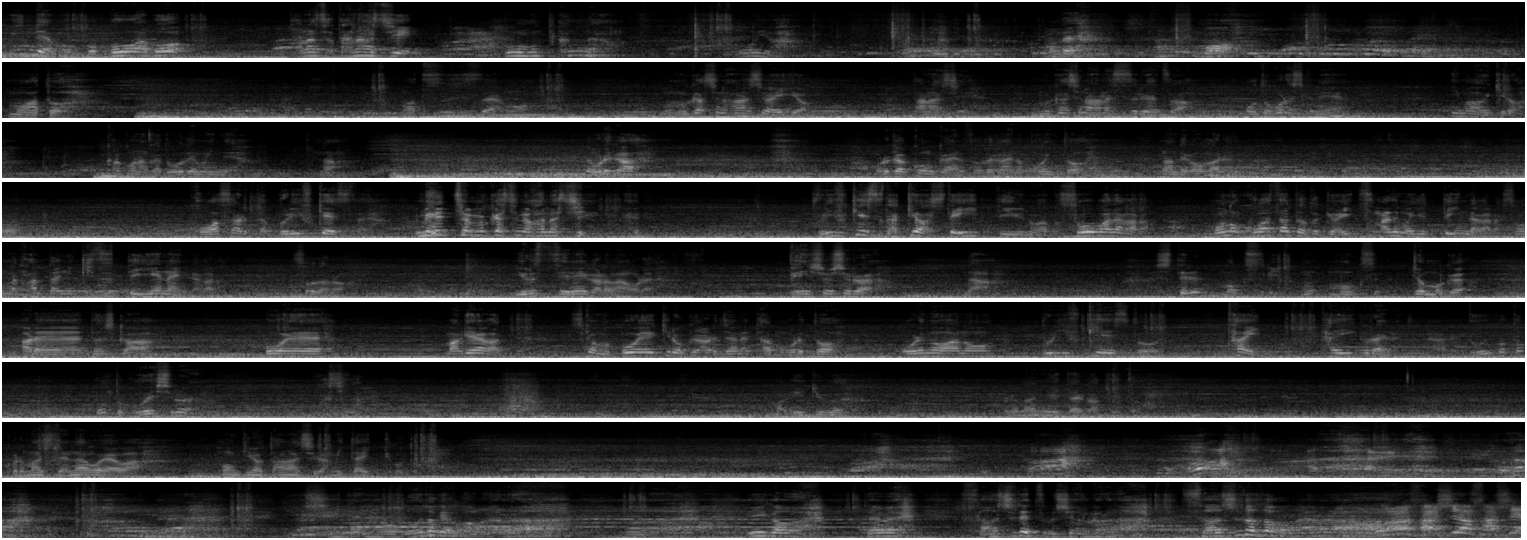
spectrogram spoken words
ういいんだよ。もう棒は棒。話は棚橋棒持ってくんなよ。多いわ。ほんでもうもうあともうあと数日だよもう。もう昔の話はいいよ。棚橋昔の話するやつは男らしくねえよ今を生きろ。過去なんかどうでもいいんだよ。な。俺が俺が今回の戦いのポイントなんだか分かる？壊されたブリーフケースだよ。めっちゃ昔の話。ブリーフケースだけはしていいっていうのは相場だから。物壊された時はいつまでも言っていいんだから。そんな簡単に傷って言えないんだから。そうだろ。許してねえからな俺。弁償しろよ。なあ。知ってる？モクスリー。んモクス。ジョン・モクあれ確か防衛負けやがって。しかも防衛記録あれじゃね？多分俺と俺のあのブリーフケースとタイタイぐらいなんじゃない？あれどういうこと？もっと防衛しろやおかしいだろ。まあ結局これ何が言いたいかっていうとこれマジで名古屋は本気の田無が見たいってこと。かいいいかおいてめえ。差しで潰してやるからな。差しだぞこの野郎うわ差しや差しい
